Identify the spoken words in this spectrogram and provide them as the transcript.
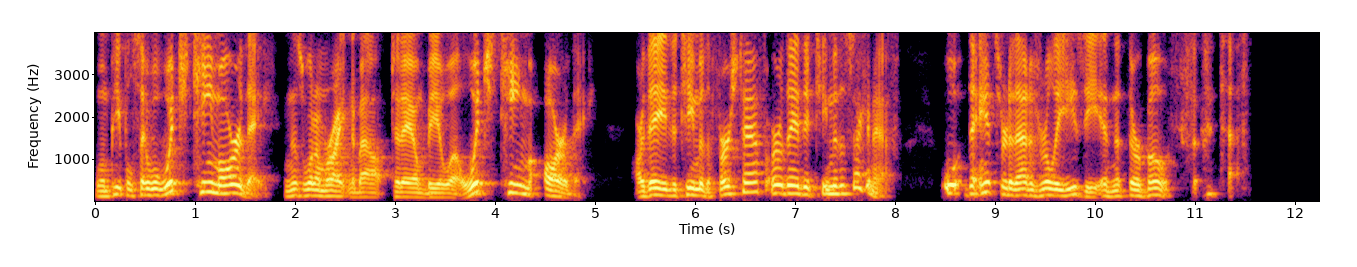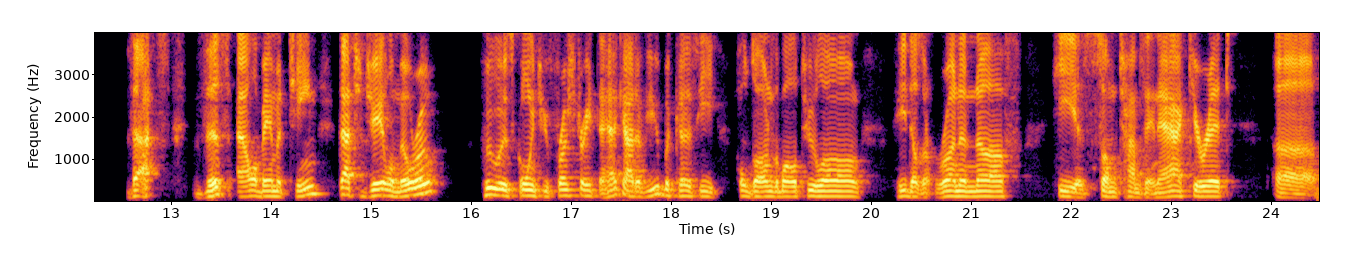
when people say, well, which team are they? And this is what I'm writing about today on BOL. Which team are they? Are they the team of the first half or are they the team of the second half? Well, the answer to that is really easy in that they're both. That's this Alabama team. That's Jalen Milroe, who is going to frustrate the heck out of you because he holds on to the ball too long. He doesn't run enough. He is sometimes inaccurate. Uh,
